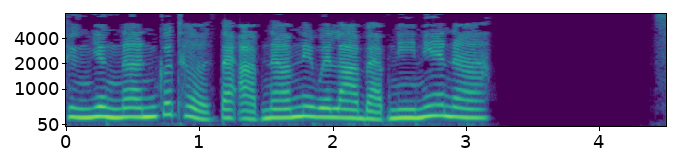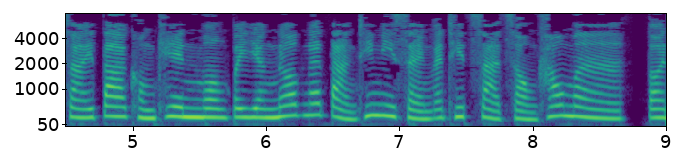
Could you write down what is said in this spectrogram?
ถึงอย่างนั้นก็เถอะแต่อาบน้ำในเวลาแบบนี้เนี่ยนะ สายตาของเคนมองไปยังนอกหน้าต่างที่มีแสงอาทิตย์สาดส่องเข้ามา ตอน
